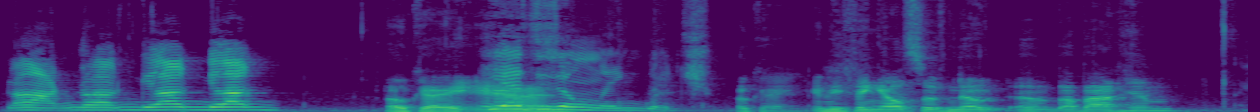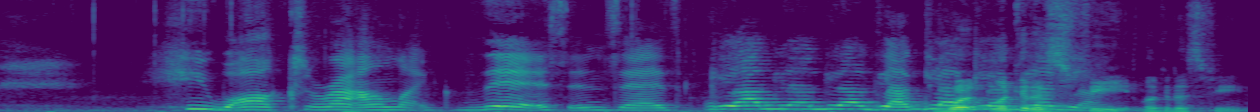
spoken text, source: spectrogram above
Glug, glug, glug, glug. Okay, He has his own language. okay. Anything else of note about him? He walks around like this and says glug glug glug glug glug. Look at his feet. Look at his feet.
